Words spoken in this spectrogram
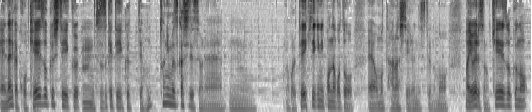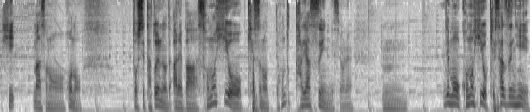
えー、何かこう継続していく、うん、続けていくって本当に難しいですよね。うん。これ定期的にこんなことを、思って話しているんですけれども、まあ、いわゆるその継続の日まあその炎として例えるのであればその火を消すのってほんとたやすいんですよね。うんでもこの火を消さずに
